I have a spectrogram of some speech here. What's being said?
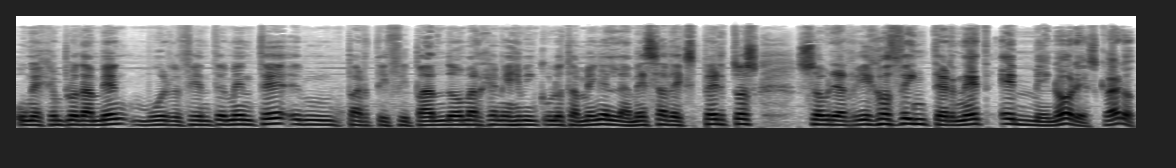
Un ejemplo también, muy recientemente, mm, participando Márgenes y Vínculos también en la mesa de expertos sobre riesgos de Internet en menores. Claro,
